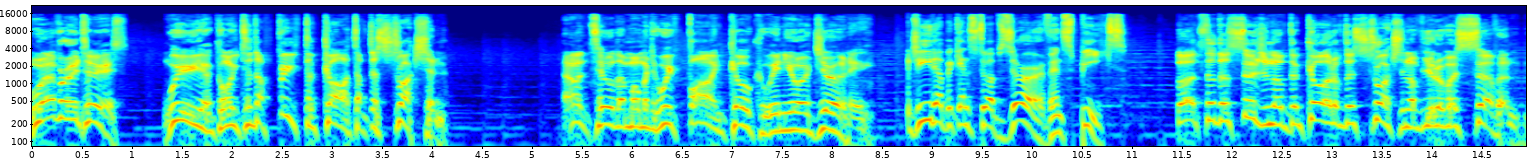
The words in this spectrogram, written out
Whoever it is, we are going to defeat the gods of destruction. Until the moment we find Goku in your journey. Vegeta begins to observe and speaks. That's the decision of the God of Destruction of Universe 7.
